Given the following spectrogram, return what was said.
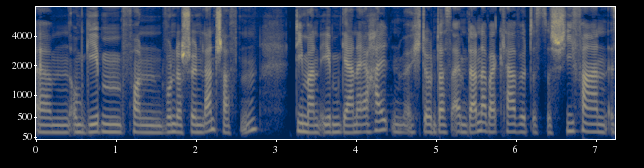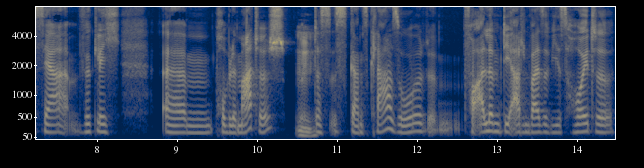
ähm, umgeben von wunderschönen Landschaften die man eben gerne erhalten möchte. Und dass einem dann aber klar wird, dass das Skifahren ist ja wirklich ähm, problematisch. Mhm. Das ist ganz klar so. Vor allem die Art und Weise, wie es heute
